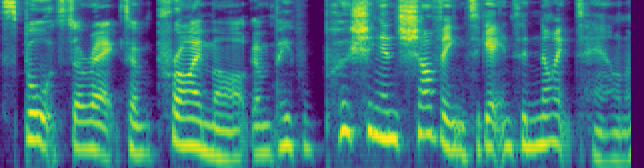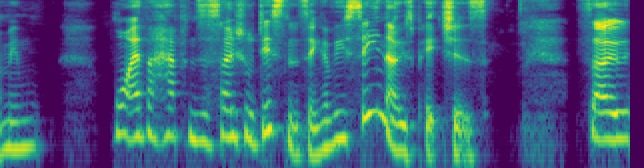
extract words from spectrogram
Sports Direct and Primark and people pushing and shoving to get into Niketown. I mean, whatever happened to social distancing? Have you seen those pictures? So,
